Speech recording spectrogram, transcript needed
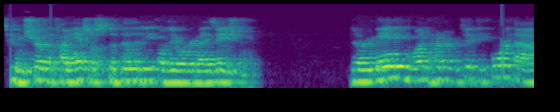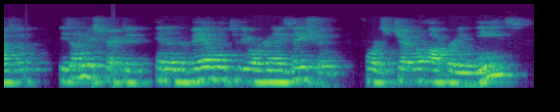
to ensure the financial stability of the organization. The remaining 154,000 is unrestricted and is available to the organization for its general operating needs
